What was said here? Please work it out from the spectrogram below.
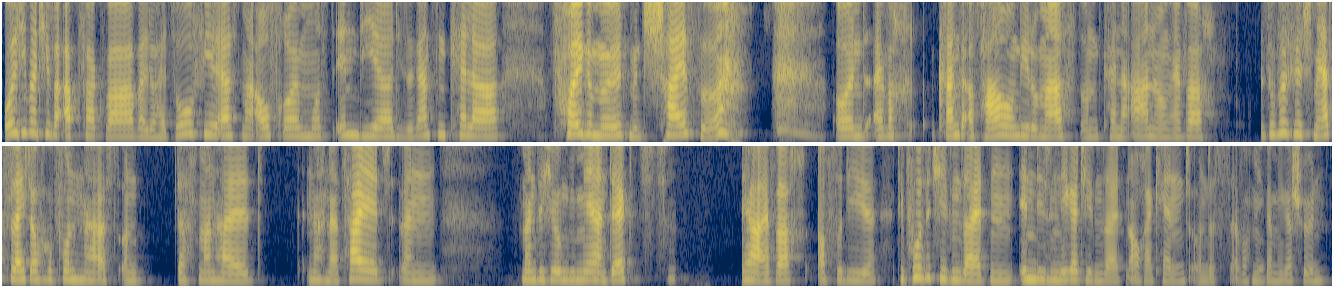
ultimative Abfuck war, weil du halt so viel erstmal aufräumen musst in dir, diese ganzen Keller vollgemüllt mit Scheiße und einfach kranke Erfahrungen, die du machst und keine Ahnung, einfach super viel Schmerz vielleicht auch gefunden hast und dass man halt nach einer Zeit, wenn man sich irgendwie mehr entdeckt, ja, einfach auch so die, die positiven Seiten in diesen negativen Seiten auch erkennt. Und das ist einfach mega, mega schön.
